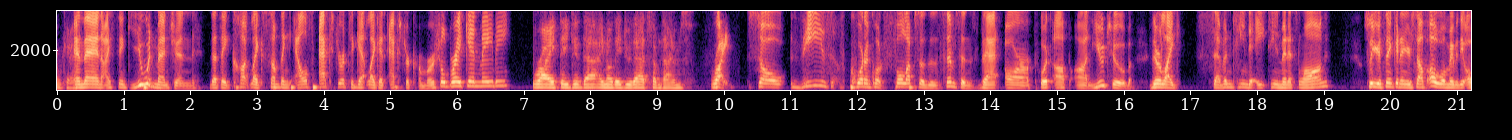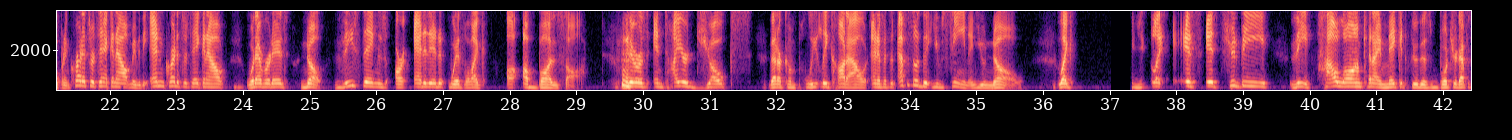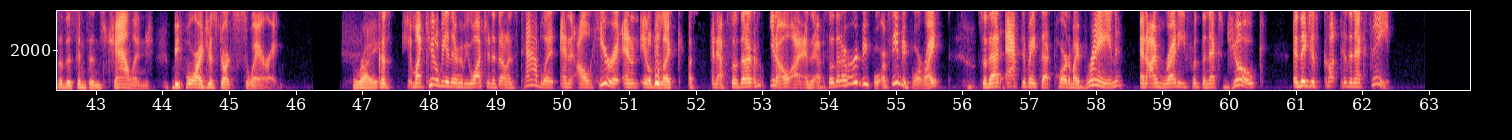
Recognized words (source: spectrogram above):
Okay. And then I think you had mentioned that they cut like something else extra to get like an extra commercial break in, maybe. Right, they did that. I know they do that sometimes. Right. So these quote unquote full episodes of The Simpsons that are put up on YouTube, they're like 17 to 18 minutes long. So you're thinking to yourself, oh, well, maybe the opening credits are taken out, maybe the end credits are taken out, whatever it is. No, these things are edited with like a, a buzz saw. There's entire jokes that are completely cut out. And if it's an episode that you've seen and you know, like like it's it should be the how long can I make it through this butchered episode of The Simpsons challenge before I just start swearing. Right. Because my kid will be in there, he'll be watching it on his tablet, and I'll hear it, and it'll be like a, an episode that I've, you know, an episode that I've heard before, I've seen before, right? So that activates that part of my brain, and I'm ready for the next joke, and they just cut to the next scene.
